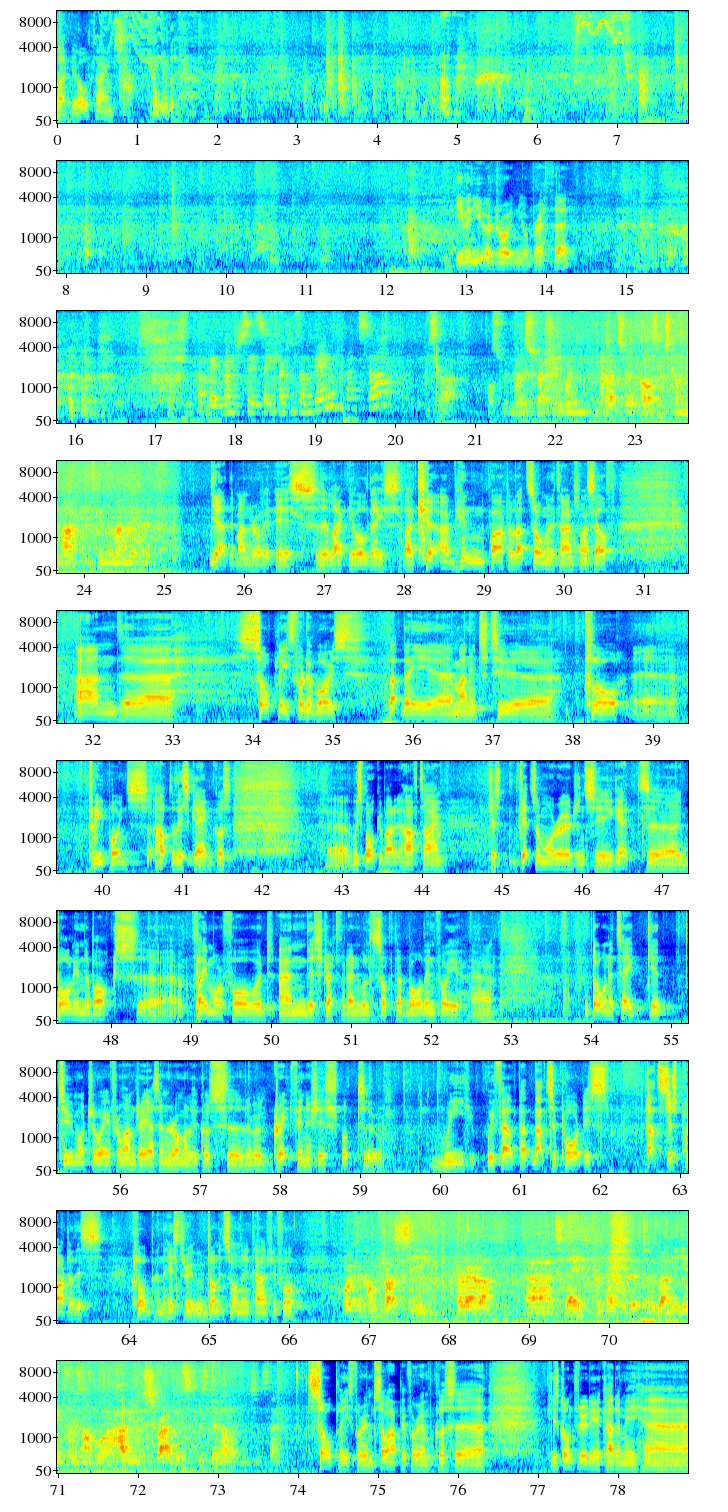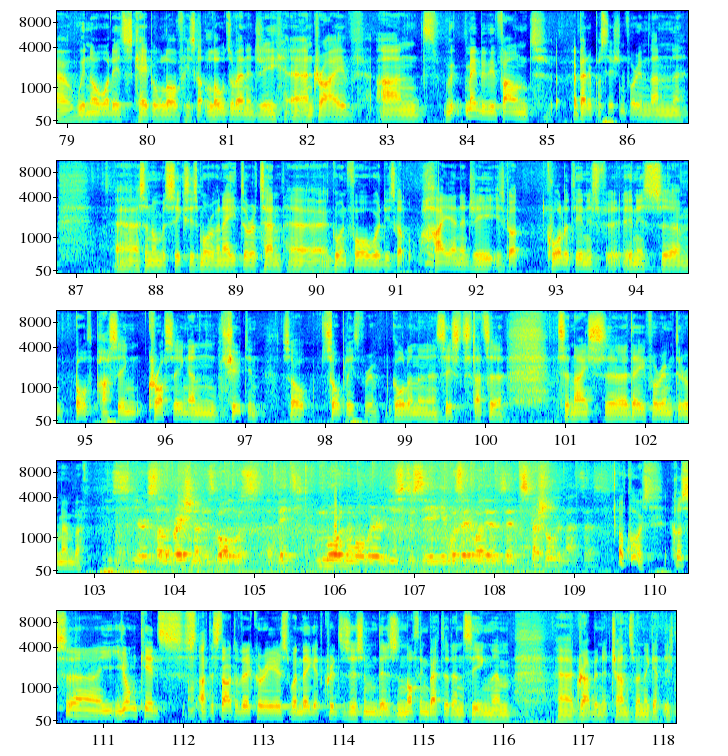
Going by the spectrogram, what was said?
It's like the old times. Old. Even you are drawing your breath, eh? Okay, the manager says take questions on the game. If you'd like to start. Is that possibly the most special win you've had so far since coming back and being the manner of it? Yeah, the manner of it is uh, like the old days. Like I've been part of that so many times myself, and uh, so pleased for the boys that they uh, managed to uh, claw uh, three points out of this game because uh, we spoke about it at half time. Just get some more urgency, get uh, ball in the box, uh, play more forward, and the Stretford end will suck that ball in for you. Don't want to take it too much away from Andreas and Romelu because uh, they were great finishes, but uh, we we felt that that support is that's just part of this club and the history. We've done it so many times before. Quite a contrast seeing Pereira uh, today compared to the, to the Burnley game, for example. How do you describe his, his development since then? so pleased for him, so happy for him because uh, he's gone through the academy. Uh, we know what he's capable of. He's got loads of energy uh, and drive, and we, maybe we found a better position for him than. Uh, as a number six, he's more of an eight or a ten uh, going forward. He's got high energy. He's got quality in his in his um, both passing, crossing, and shooting. So so pleased for him. Goal and an assist. That's a it's a nice uh, day for him to remember. His, your celebration of his goal was a bit more than what we're used to seeing. Was it what is it special in that sense? Of course, because uh, young kids at the start of their careers, when they get criticism, there's nothing better than seeing them uh, grabbing a chance when they get it.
